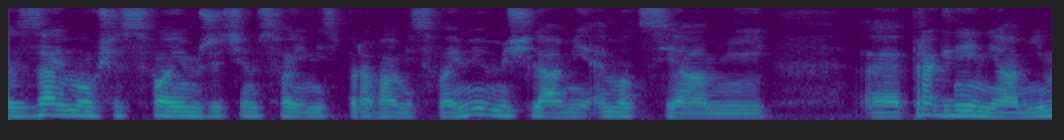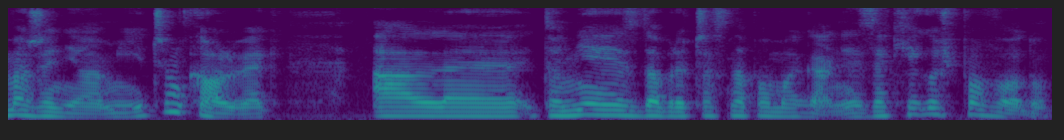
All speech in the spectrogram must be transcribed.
y, zajmą się swoim życiem, swoimi sprawami, swoimi myślami, emocjami, pragnieniami, marzeniami, czymkolwiek, ale to nie jest dobry czas na pomaganie z jakiegoś powodu.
